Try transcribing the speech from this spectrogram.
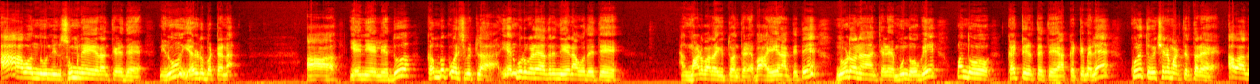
ಆ ಒಂದು ನೀನು ಸುಮ್ಮನೆ ಇರ ಅಂತ ಹೇಳಿದೆ. ನೀನು ಎರಡು ಬಟ್ಟನ. ಆ ಏನಿಯಲ್ಲಿ ಎದ್ದು ಕಂಬಕ್ಕೆ ಒರೆಸಿಬಿಟ್ಲ ಏನು ಗುರುಗಳೇ, ಅದರಿಂದ ಏನಾಗೋದೈತಿ? ಹಂಗೆ ಮಾಡಬಾರ್ದಾಗಿತ್ತು ಅಂತೇಳಿ ಬಾ, ಏನಾಗ್ತೈತಿ? ನೋಡೋಣ ಅಂಥೇಳಿ ಮುಂದೆ ಹೋಗಿ ಒಂದು ಕಟ್ಟಿ ಇರ್ತೈತಿ. ಆ ಕಟ್ಟಿ ಮೇಲೆ ಕುಳಿತು ವೀಕ್ಷಣೆ ಮಾಡ್ತಿರ್ತಾರೆ. ಆವಾಗ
